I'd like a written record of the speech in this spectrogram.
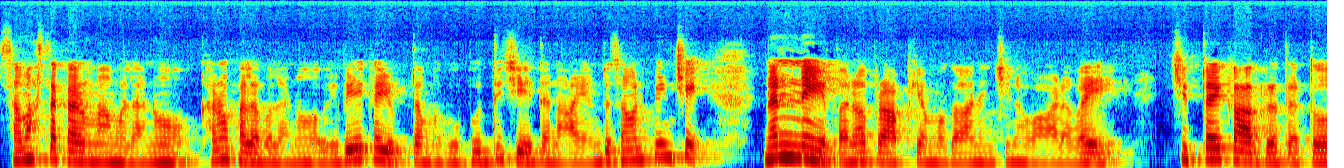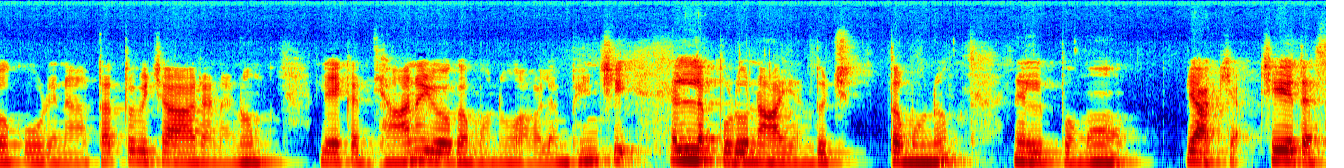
సమస్త కర్మములను కర్మఫలములను వివేకయుక్తముగు బుద్ధి చేత నాయందు సమర్పించి నన్నే పరమప్రాప్యముగా నించిన వాడవై చిత్తైకాగ్రతతో కూడిన తత్వ విచారణను లేక ధ్యాన యోగమును అవలంబించి ఎల్లప్పుడూ నాయందు చిత్తమును నిల్పము. వ్యాఖ్య. చేతస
